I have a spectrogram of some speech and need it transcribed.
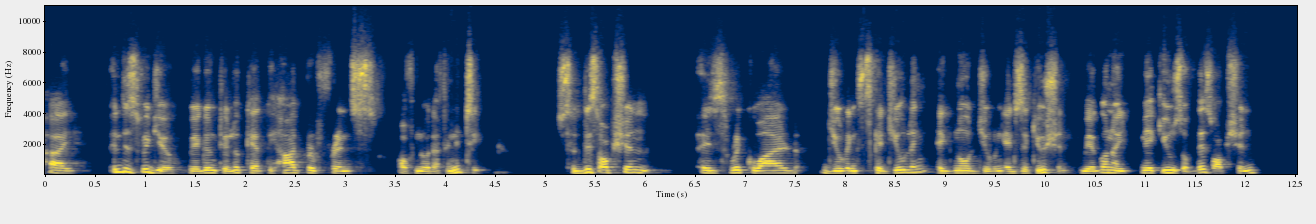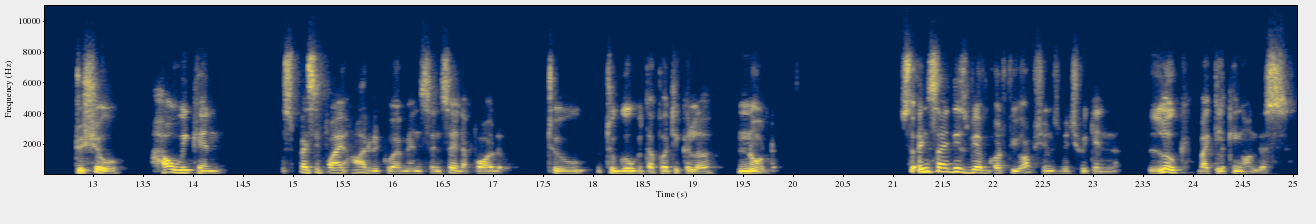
Hi, in this video, we're going to look at the hard preference of node affinity. So this option is required during scheduling, ignored during execution. We are going to make use of this option to show how we can specify hard requirements and a pod to, to go with a particular node. So inside this, we have got few options which we can look by clicking on this.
